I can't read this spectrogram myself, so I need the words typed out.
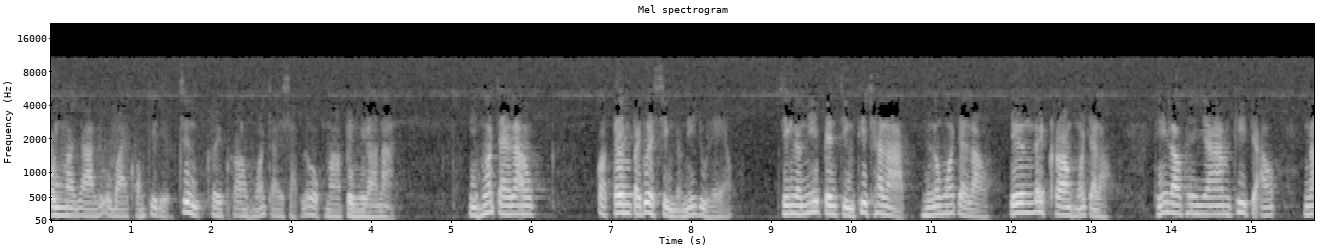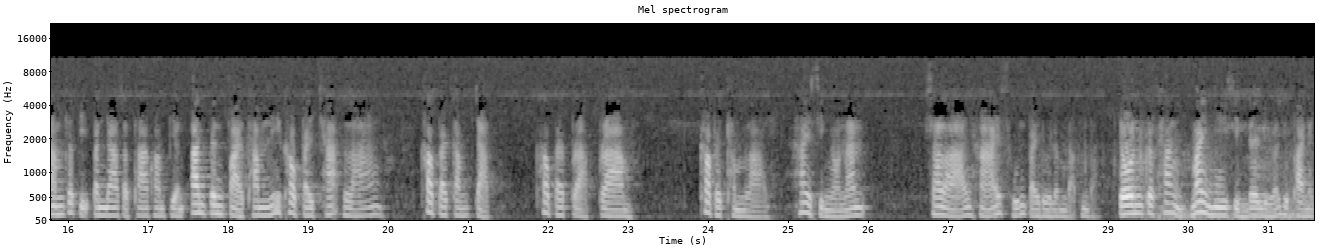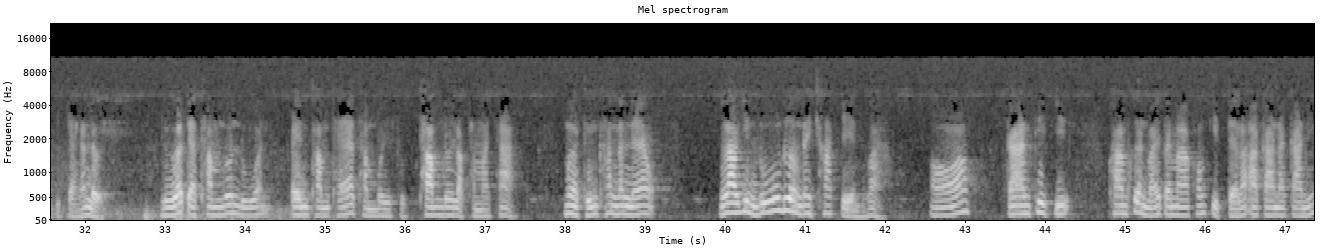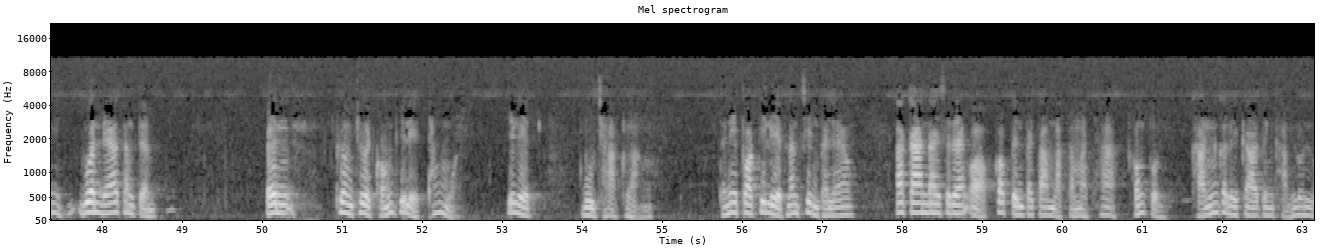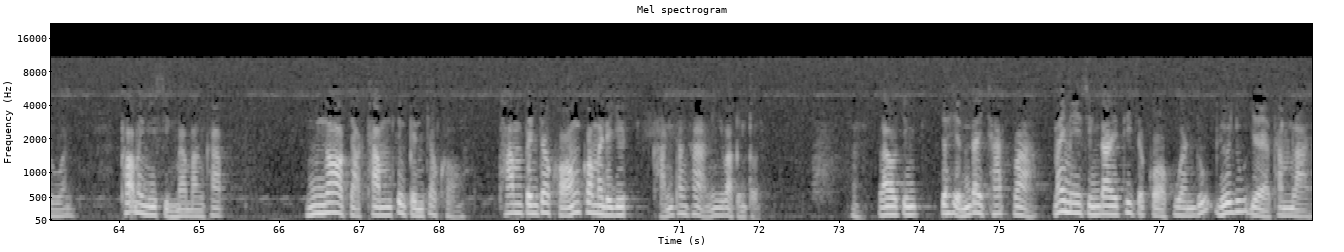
กลมายาหรืออุบายของกิเลส ซึ่งเคยครองหัวใจสัตว์โลกมาเป็นเวลานานนี่หัวใจเราก็เต็มไปด้วยสิ่งเหล่านี้อยู่แล้ว สิ่งเหล่านี้เป็นสิ่งที่ฉลาดเหนือหัวใจเรา จึงได้ครองหัวใจเรา ทีนี้เราพยายามที่จะเอา นำสติปัญญาศรัทธาความเปลี่ยน อันเป็นฝ่ายธรรมนี้เข้าไปชะล้าง เข้าไปกำจัด เข้าไปปราบปราม เข้าไปทำลาย ให้สิ่งเหล่านั้น สลายหายสูญไปโดยลำดับลำดับจนกระทั่งไม่มีสิ่งใดเหลืออยู่ภายในจิตใจนั้นเลย เหลือแต่ทำล้วนๆ เป็นธรรมแท้ธรรมบริสุทธิ์ธรรมโดยหลักธรรมชาติ เมื่อถึงขั้นนั้นแล้ว เรายิ่งรู้เรื่องได้ชัดเจนว่า อ๋อ การที่ ความเคลื่อนไหวไปมาของจิตแต่ละอาการอาการนี้ล้วนแล้วตั้งแต่เป็นเครื่องเชิดของกิเลสทั้งหมดกิเลสดูฉากหลัง แต่นี้พอกิเลสนั้นสิ้นไปแล้ว อาการใดแสดงออกก็เป็นไปตามหลักธรรมชาติของตน ขันก็เลยกลายเป็นขันล้วนๆ เพราะไม่มีสิ่งมาบังคับ นอกจากธรรมซึ่งเป็นเจ้าของ ธรรมเป็นเจ้าของก็ไม่ได้ยึดขันทั้งห้านี้ว่าเป็นตน เราจึง จะเห็นได้ชัดว่าไม่มีสิ่งใดที่จะก่อควรยุหรือยุแย่ทำลาย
